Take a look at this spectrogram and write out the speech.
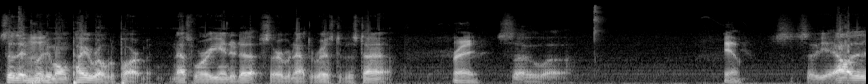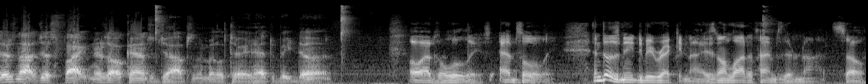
so they put him on payroll department. And that's where he ended up serving out the rest of his time. right, So uh, yeah. so yeah, there's not just fighting. There's all kinds of jobs in the military that have to be done. Oh, absolutely, absolutely, and those need to be recognized, and a lot of times they're not. So,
